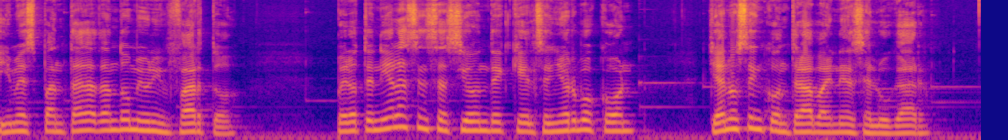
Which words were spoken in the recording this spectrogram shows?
y me espantara dándome un infarto, pero tenía la sensación de que el señor Bocón ya no se encontraba en ese lugar,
